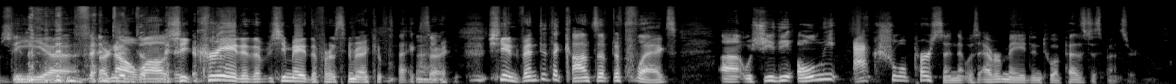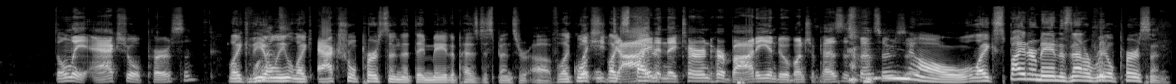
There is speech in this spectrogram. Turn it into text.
She The uh, or no, well, she created the, she made the first American flag. Uh-huh. Sorry, she invented the concept of flags. Uh, was she the only actual person that was ever made into a Pez dispenser? The only actual person? Like the What? only like actual person that they made a Pez dispenser of? Like what? like she like died Spider- and they turned her body into a bunch of Pez dispensers? No, like Spider Man is not a real person.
